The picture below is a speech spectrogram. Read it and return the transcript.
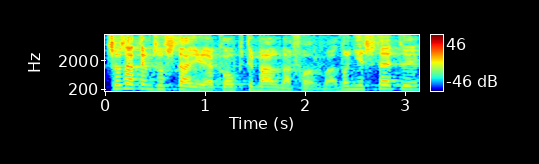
Co zatem zostaje jako optymalna forma? No niestety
